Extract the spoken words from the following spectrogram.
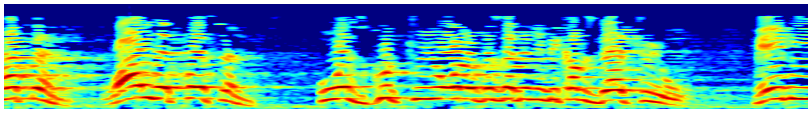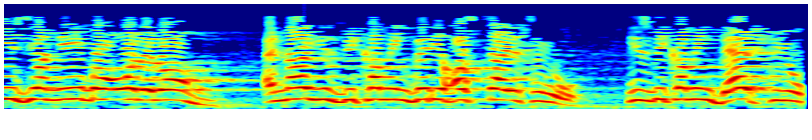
happened? Why that person, who was good to you all of a sudden he becomes bad to you? Maybe he's your neighbor all along. And now he's becoming very hostile to you. He's becoming bad to you.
